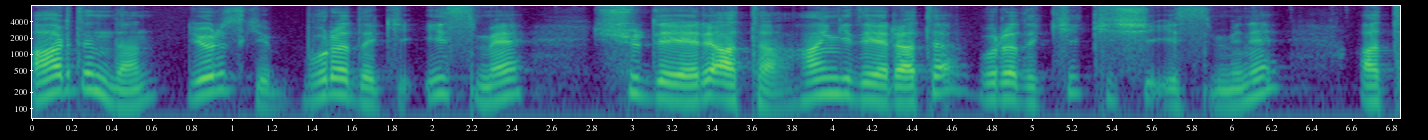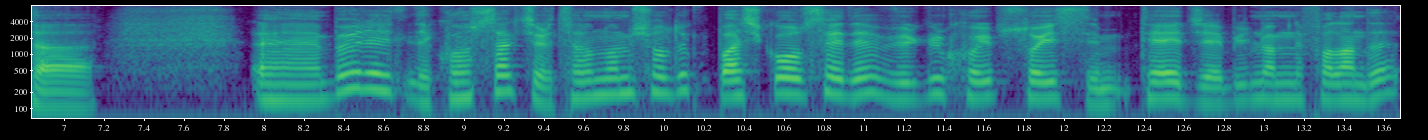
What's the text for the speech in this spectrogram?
Ardından diyoruz ki buradaki isme şu değeri ata. Hangi değeri ata? Buradaki kişi ismini ata. Ee, böylelikle constructor'ı tanımlamış olduk. Başka olsaydı virgül koyup soy isim, TC bilmem ne falan da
